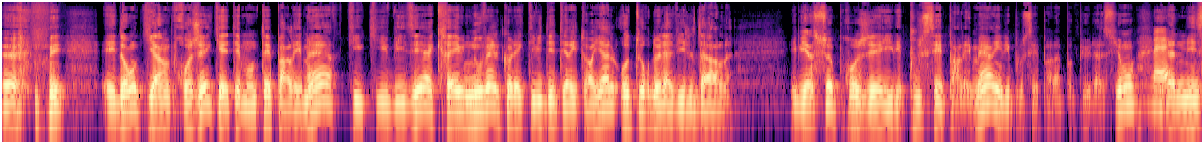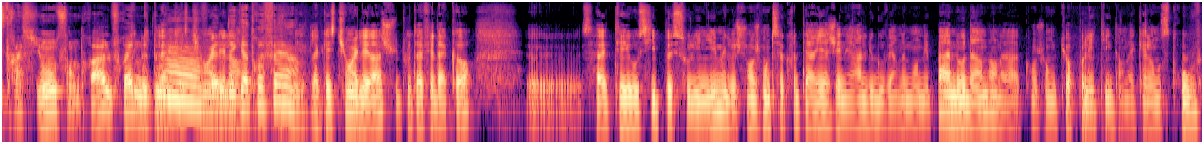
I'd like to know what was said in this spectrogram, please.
et donc, il y a un projet qui a été monté par les maires qui, qui visait à créer une nouvelle collectivité territoriale autour de la ville d'Arles. Eh bien, ce projet, il est poussé par les maires, il est poussé par la population, l'administration centrale freine de tout. La question, elle est des quatre fers. La question, elle est là, je suis tout à fait d'accord. Euh, ça a été aussi peu souligné, mais le changement de secrétariat général du gouvernement n'est pas anodin dans la conjoncture politique dans laquelle on se trouve.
